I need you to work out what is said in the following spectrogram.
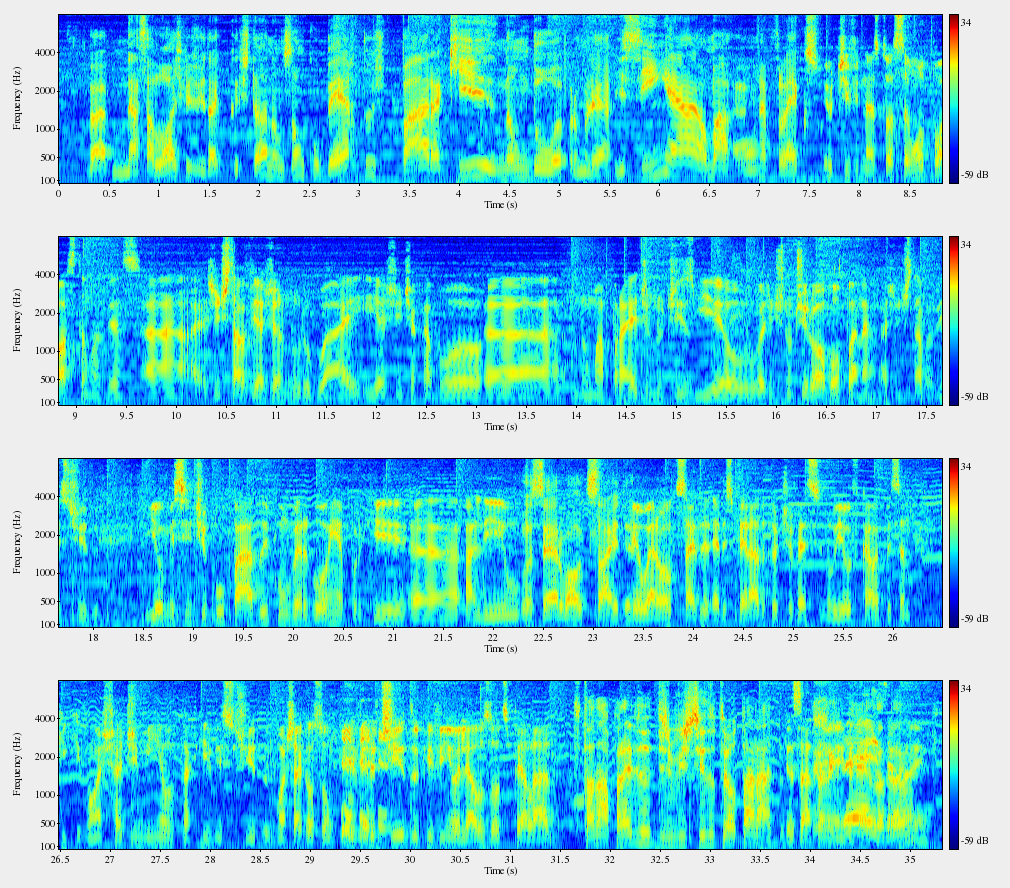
Nessa lógica judaico-cristã, não são cobertos para que não doa para mulher. E sim é, uma, é um reflexo. Eu tive na situação oposta uma vez. A, a gente tava viajando no Uruguai e a gente acabou ah, numa praia de nudismo e eu, a gente não tirou a roupa, né? A gente tava vestido. E eu me senti culpado e com vergonha porque ah, ali o, Você era o outsider. eu era o outsider. Era esperado que eu tivesse nu e eu ficava pensando que, que vão achar de mim eu estar aqui vestido. Vão achar que eu sou um pervertido que vim olhar os outros pelados. Tu tá na praia de de vestido, tu é o tarado. Exatamente. É, exatamente.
